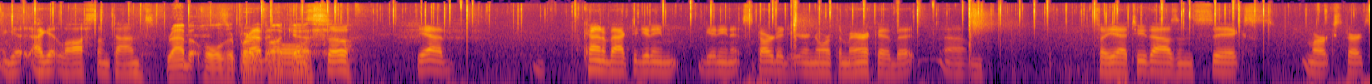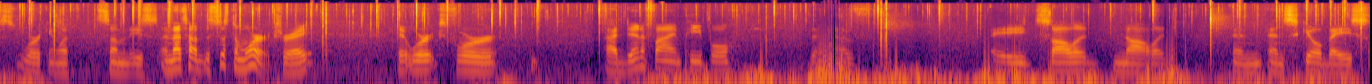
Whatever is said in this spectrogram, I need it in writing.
I get I get lost sometimes. Rabbit holes are part Rabbit of the podcast. So, yeah, kind of back to getting getting it started here in North America. But um, so yeah, 2006, Mark starts working with some of these, and that's how the system works, right? It works for identifying people that have a solid knowledge and, and skill base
